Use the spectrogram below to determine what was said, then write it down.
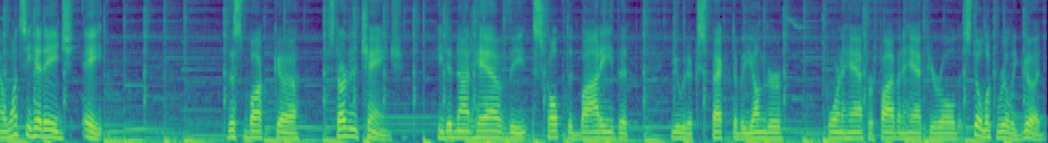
Now, once he hit age eight, this buck uh, started to change. He did not have the sculpted body that you would expect of a younger four and a half or five and a half year old. It still looked really good,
